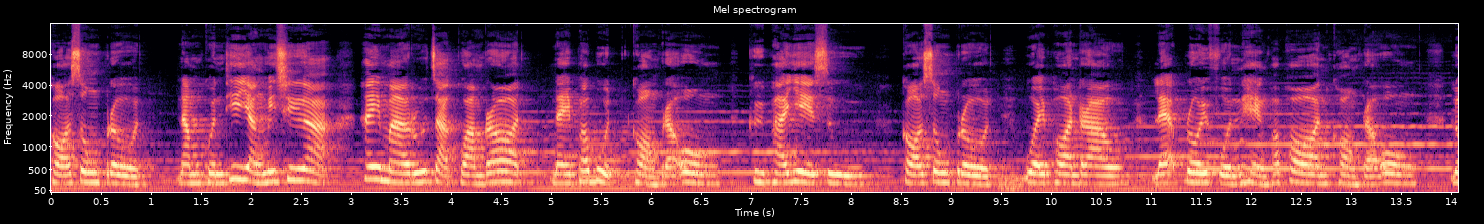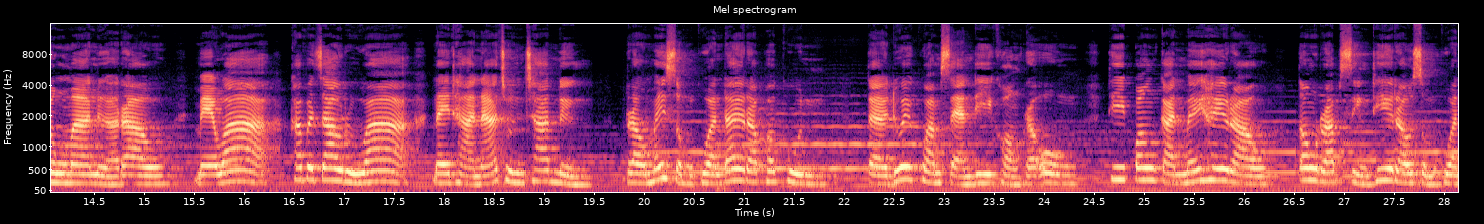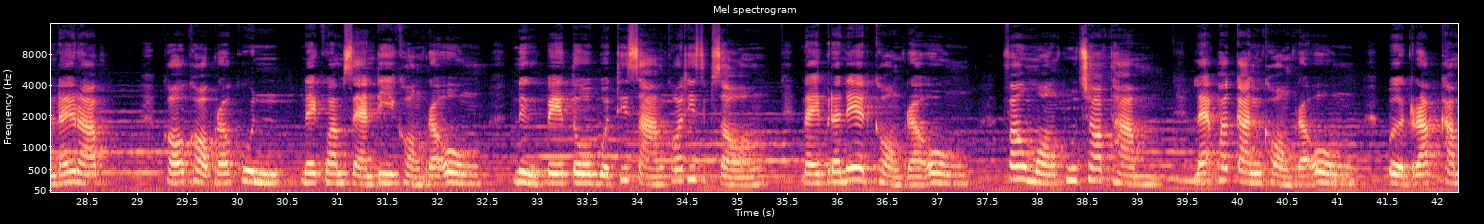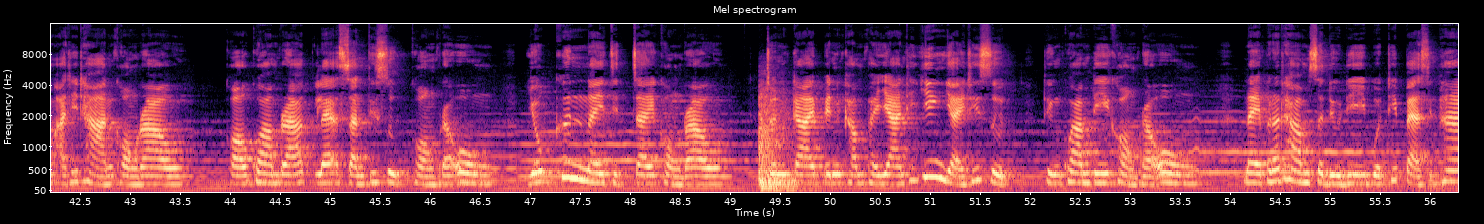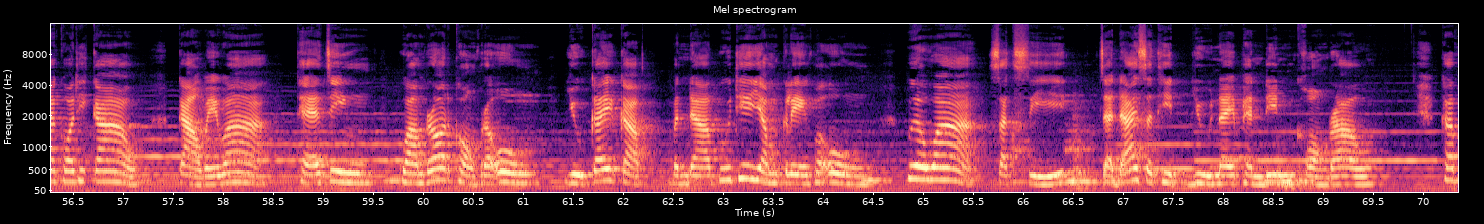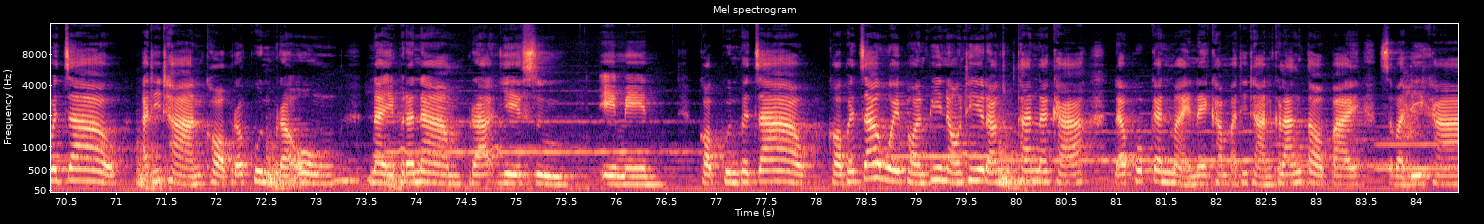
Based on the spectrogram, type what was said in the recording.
ขอทรงโปรดนำคนที่ยังไม่เชื่อ ให้มารู้จักความรอดในพระบุตรของพระองค์ คือพระเยซู ขอทรงโปรด อวยพรเรา และโปรยฝนแห่งพระพรของพระองค์ ลงมาเหนือเรา แม้ว่าข้าพเจ้ารู้ว่าในฐานะชนชาติหนึ่ง เราไม่สมควรได้รับพระคุณ แต่ด้วยความแสนดีของพระองค์ที่ป้องกันไม่ให้เราต้องรับสิ่งที่เราสมควรได้รับ ขอขอบพระคุณในความแสนดีของพระองค์ 1 เปโตรบทที่ 3 ข้อที่ 12 ในพระเนตรของพระองค์ เฝ้ามองผู้ชอบธรรม และพระกันของพระองค์ เปิดรับคำอธิษฐานของเรา ขอความรักและสันติสุขของพระองค์ ยกขึ้นในจิตใจของเรา จนกลายเป็นคำพยานที่ยิ่งใหญ่ที่สุดถึงความดีของพระองค์ ในพระธรรมสดุดีบทที่ 85 ข้อที่ 9 กล่าวไว้ว่า แท้จริง ความรอดของพระองค์ อยู่ใกล้กับบรรดาผู้ที่ยำเกรงพระองค์ เพื่อว่าศักดิ์ศรีจะได้สถิตอยู่ในแผ่นดินของเรา ข้าพเจ้าอธิษฐานขอบพระคุณพระองค์ ในพระนามพระเยซูเอเมนขอบคุณพระเจ้า ขอพระเจ้าอวยพรพี่น้องที่รักทุกท่านนะคะ แล้วพบกันใหม่ในคำอธิษฐานครั้งต่อไป สวัสดีค่ะ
